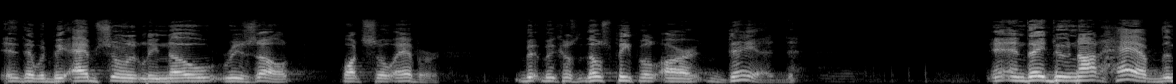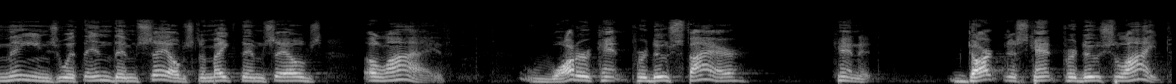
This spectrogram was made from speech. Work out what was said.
eh, there would be absolutely no result whatsoever because those people are dead. And they do not have the means within themselves to make themselves alive. Water can't produce fire can it? Darkness can't produce light.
